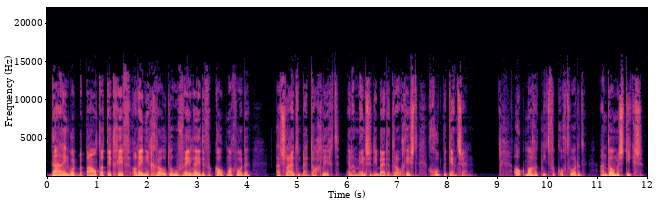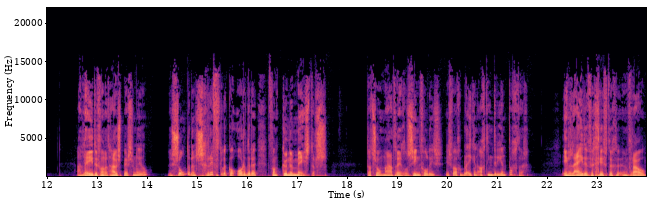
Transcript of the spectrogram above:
Daarin wordt bepaald dat dit gif alleen in grote hoeveelheden verkoopt mag worden, uitsluitend bij daglicht en aan mensen die bij de drogist goed bekend zijn. Ook mag het niet verkocht worden aan domestieks, aan leden van het huispersoneel, dus zonder een schriftelijke ordre van kunnenmeesters. Dat zo'n maatregel zinvol is, is wel gebleken in 1883. In Leiden vergiftigde een vrouw,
